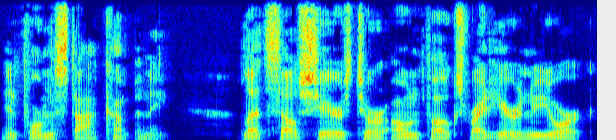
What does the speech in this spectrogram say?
and form a stock company? Let's sell shares to our own folks right here in New York.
